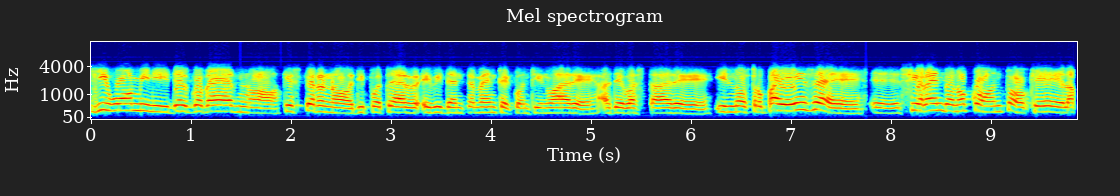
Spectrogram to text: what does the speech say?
gli uomini del governo che sperano di poter evidentemente continuare a devastare il nostro paese eh, si rendono conto che la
